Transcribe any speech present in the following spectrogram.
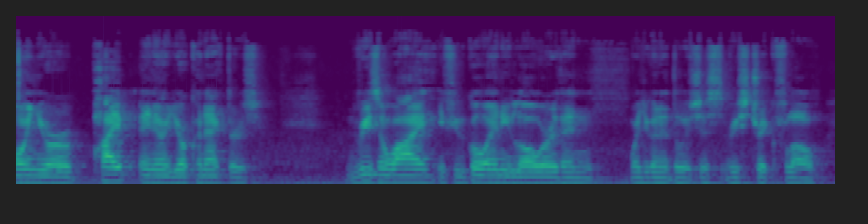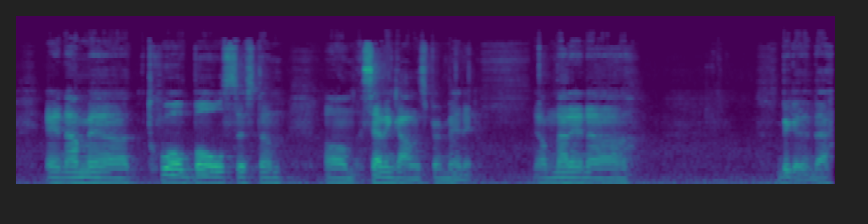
on your pipe and your, your connectors. The reason why, if you go any lower, then what you're gonna do is just restrict flow. And I'm a 12 volt system um, seven gallons per minute. I'm not in a uh, bigger than that.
